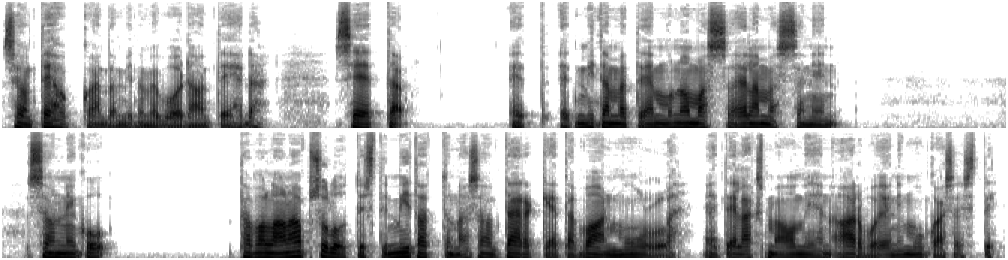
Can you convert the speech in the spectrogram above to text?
se on tehokkainta, mitä me voidaan tehdä. Se, että et, et mitä mä teen mun omassa elämässä, niin se on niin kuin, tavallaan absoluuttisesti mitattuna se on tärkeää vaan mulle, että eläks mä omien arvojeni mukaisesti.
